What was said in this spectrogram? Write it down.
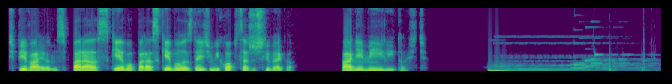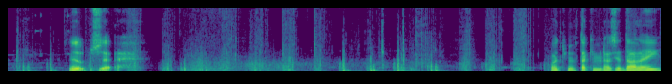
śpiewając Paraskiewo, Paraskiewo, znajdź mi chłopca życzliwego. Panie, miej litość. Dobrze. Chodźmy w takim razie dalej.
